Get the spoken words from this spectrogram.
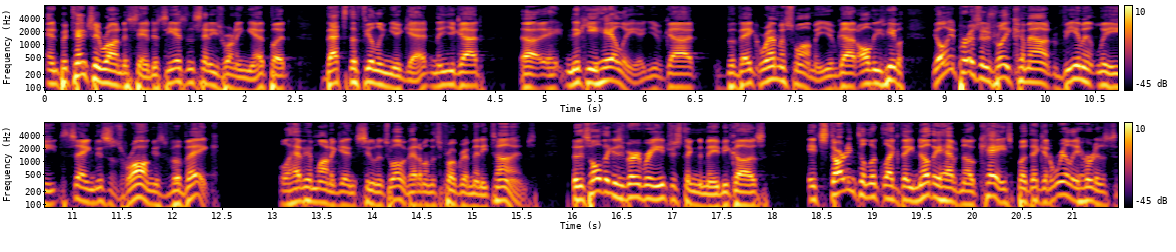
and potentially Ron DeSantis, he hasn't said he's running yet, but that's the feeling you get. And then you got uh, Nikki Haley, and you've got Vivek Ramaswamy. You've got all these people. The only person who's really come out vehemently saying this is wrong is Vivek. We'll have him on again soon as well. We've had him on this program many times. But this whole thing is very, very interesting to me because it's starting to look like they know they have no case, but they could really hurt his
